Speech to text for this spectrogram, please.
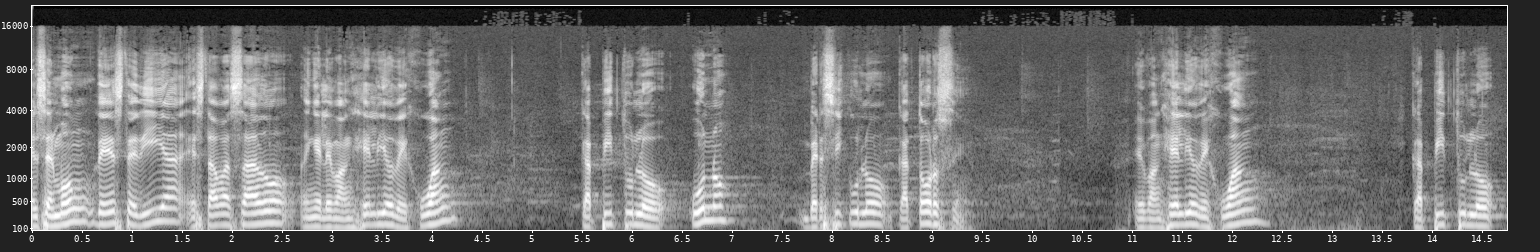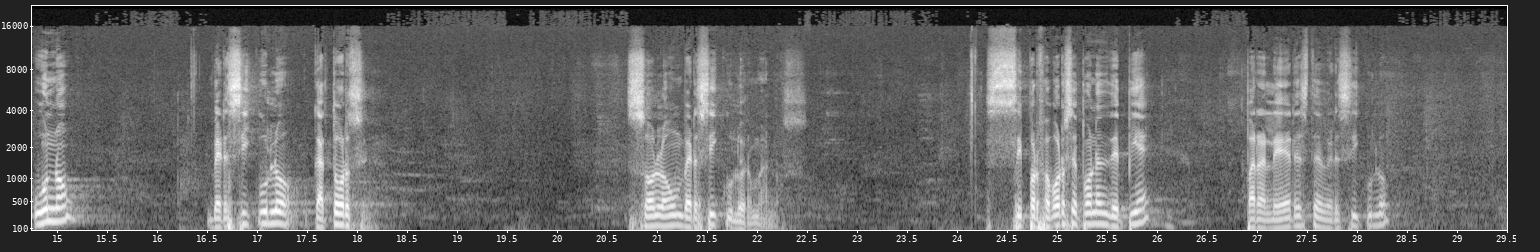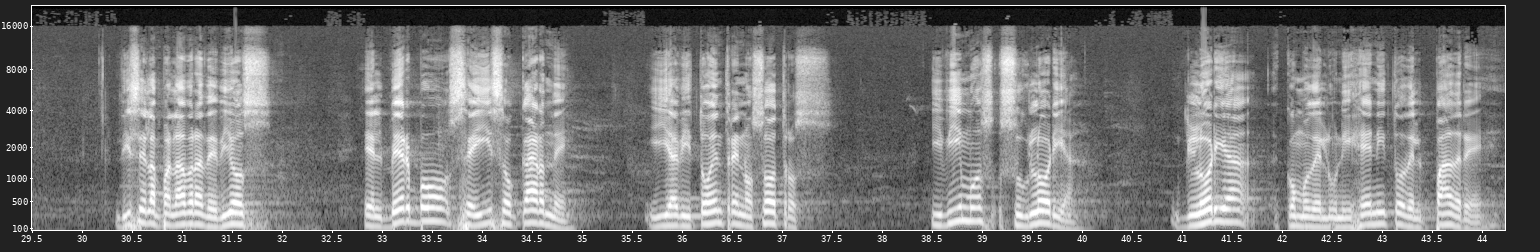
El sermón de este día está basado en el Evangelio de Juan, capítulo 1, versículo 14. Evangelio de Juan, capítulo 1, versículo 14. Solo un versículo, hermanos. Si por favor se ponen de pie para leer este versículo. Dice la palabra de Dios, el verbo se hizo carne y habitó entre nosotros y vimos su gloria, gloria como del unigénito del Padre,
